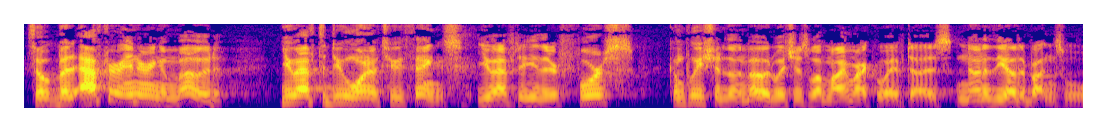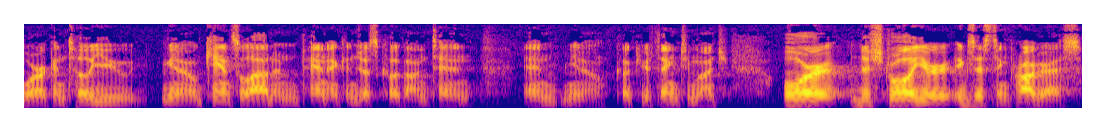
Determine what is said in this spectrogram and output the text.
So, but after entering a mode, you have to do one of two things. You have to either force completion of the mode, which is what my microwave does. None of the other buttons will work until you, you know, cancel out and panic and just cook on 10 and you know cook your thing too much, or destroy your existing progress.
